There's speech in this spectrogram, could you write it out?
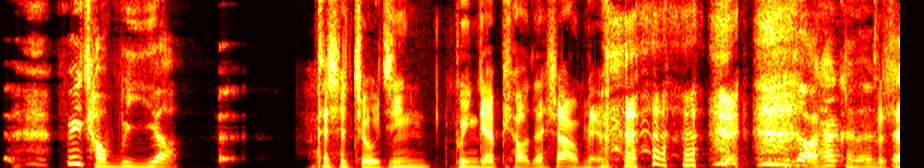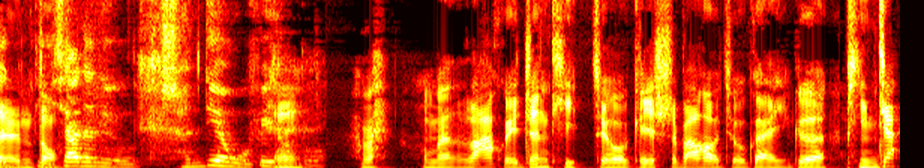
非常不一样。但是酒精不应该飘在上面。不知道它可能在底下的那种沉淀物非常多。好吧，我们拉回正题，最后给十八号酒馆一个评价。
